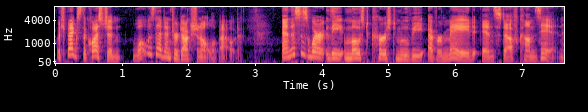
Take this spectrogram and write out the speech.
Which begs the question what was that introduction all about? And this is where the most cursed movie ever made and stuff comes in,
